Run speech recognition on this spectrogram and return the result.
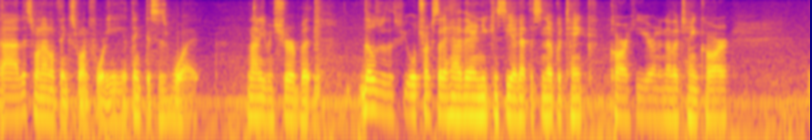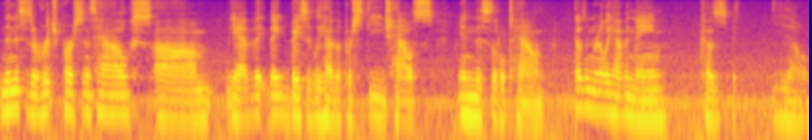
Uh, this one I don't think is 148. I think this is what? Not even sure, but those are the fuel trucks that I have there. And you can see I got the Sunoco tank car here and another tank car. And then this is a rich person's house. Um, yeah, they, they basically have the prestige house in this little town. Doesn't really have a name because, you know,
